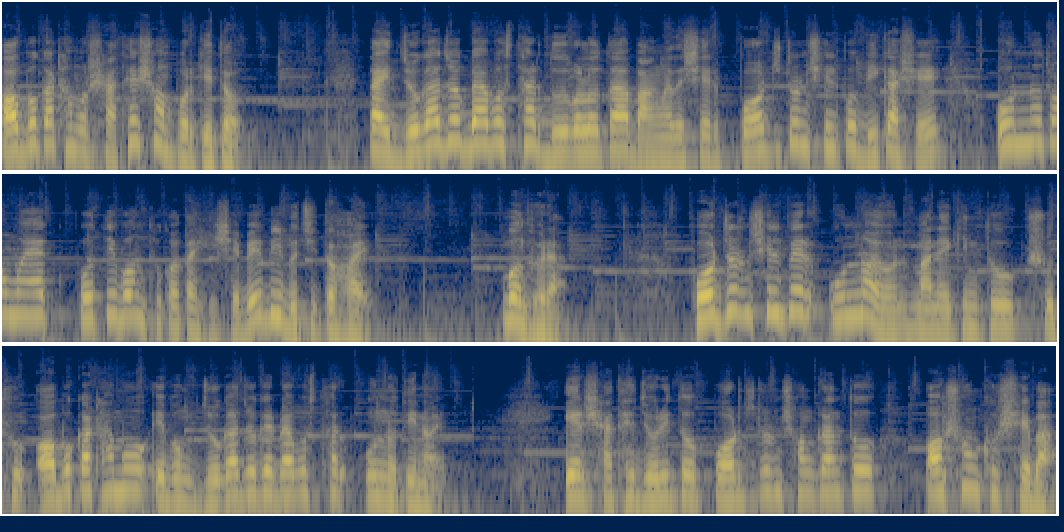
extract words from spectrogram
অবকাঠামোর সাথে সম্পর্কিত। তাই যোগাযোগ ব্যবস্থার দুর্বলতা বাংলাদেশের পর্যটন শিল্প বিকাশে অন্যতম এক প্রতিবন্ধকতা হিসেবে বিবেচিত হয়। বন্ধুরা, পর্যটন শিল্পের উন্নয়ন মানে কিন্তু শুধু অবকাঠামো এবং যোগাযোগের ব্যবস্থার উন্নতি নয়। এর সাথে জড়িত পর্যটন সংক্রান্ত অসংখ্য সেবা,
